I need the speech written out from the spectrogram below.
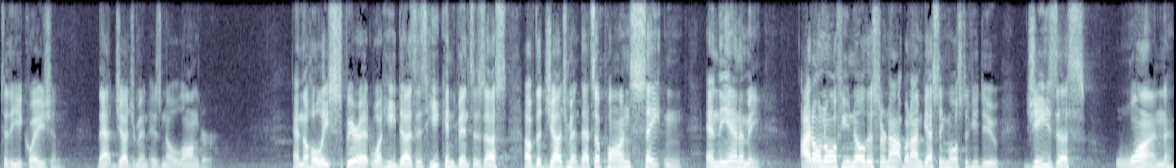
to the equation, that judgment is no longer. And the Holy Spirit, what He does is He convinces us of the judgment that's upon Satan and the enemy. I don't know if you know this or not, but I'm guessing most of you do. Jesus won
